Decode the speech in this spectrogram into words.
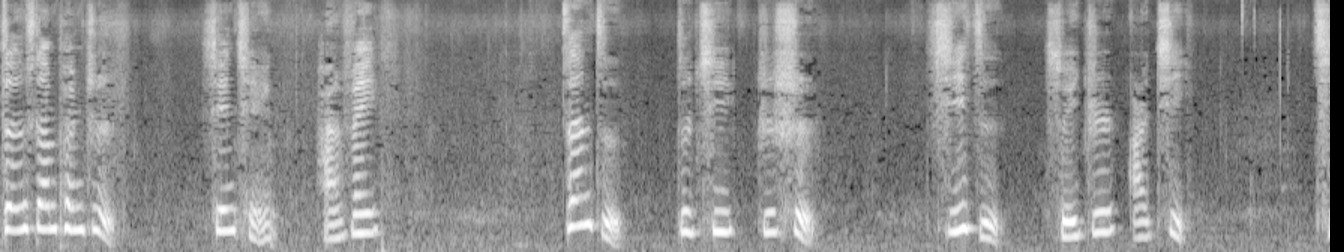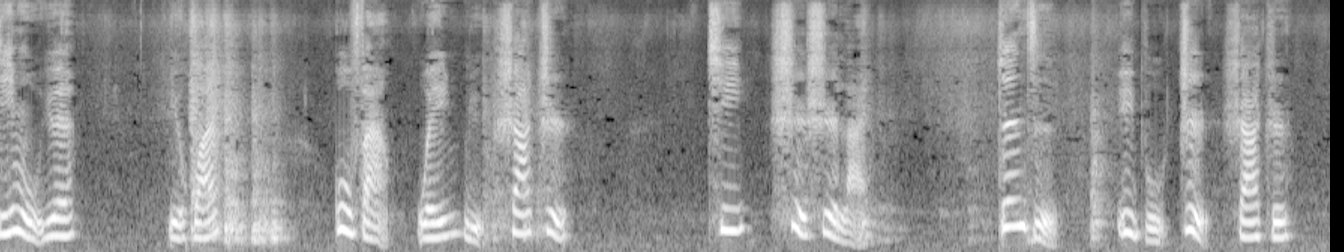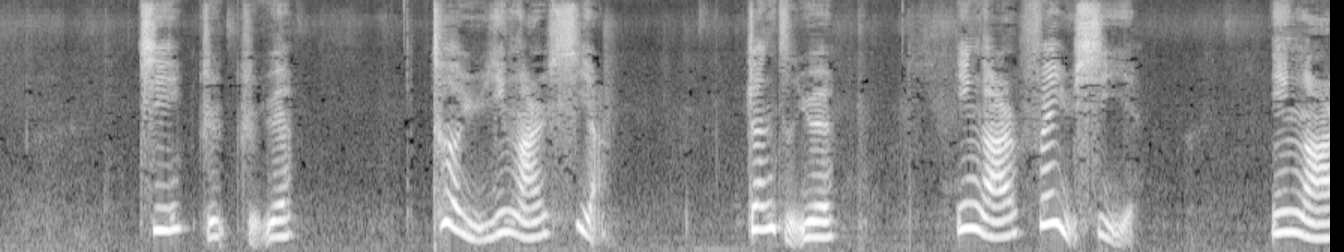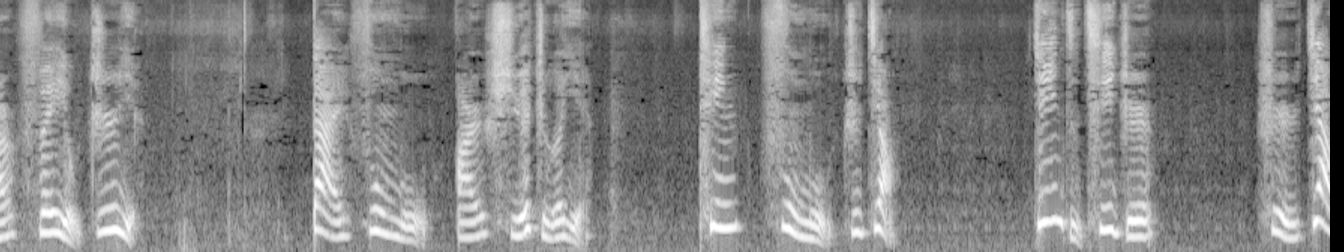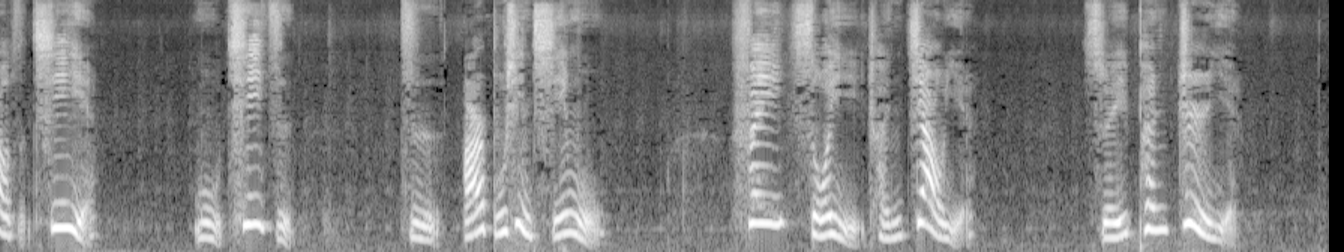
曾参烹制，先秦，韩非。曾子知妻之事，其子随之而泣。其母曰：“女还，故反为女杀之。”妻事事来，曾子欲补志杀之。妻止止曰。特与婴儿戏耳。曾子曰：“婴儿非与戏也，婴儿非有知也。待父母而学者也，听父母之教。君子妻之，是教子期也。母妻子，子而不信其母。”非所以成教也，随喷至也。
